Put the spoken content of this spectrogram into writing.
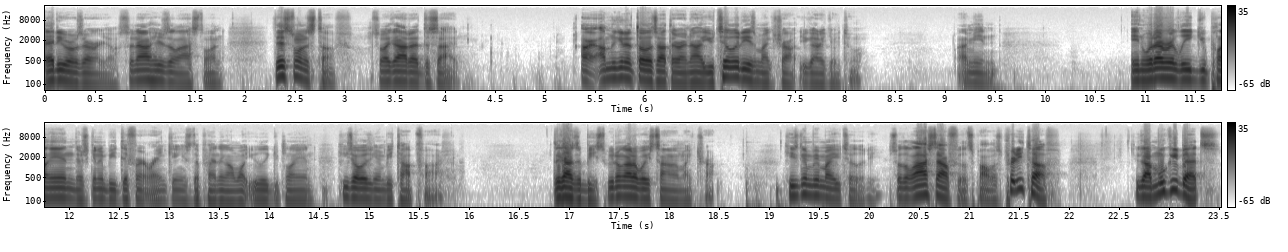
Eddie Rosario. So now here's the last one. This one is tough. So I got to decide. All right, I'm going to throw this out there right now. Utility is Mike Trout. You got to give it to him. I mean, in whatever league you play in, there's going to be different rankings depending on what you league you play in. He's always going to be top five. The guy's a beast. We don't got to waste time on Mike Trout. He's going to be my utility. So the last outfield spot was pretty tough. You got Mookie Betts,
